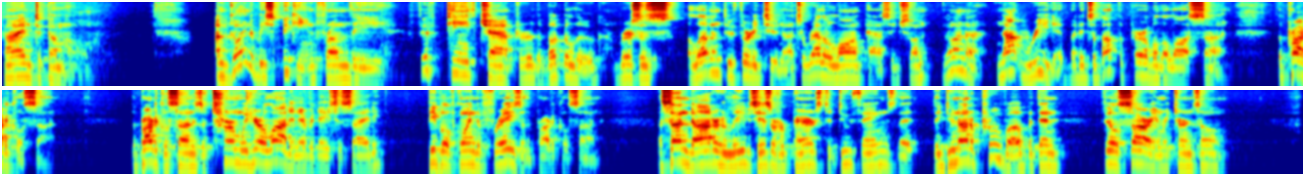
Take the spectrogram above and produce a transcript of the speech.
Time to come home. I'm going to be speaking from the 15th chapter of the book of Luke, verses 11 through 32. Now, it's a rather long passage, so I'm going to not read it, but it's about the parable of the lost son, the prodigal son. The prodigal son is a term we hear a lot in everyday society. People have coined the phrase of the prodigal son a son daughter who leaves his or her parents to do things that they do not approve of, but then feels sorry and returns home.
